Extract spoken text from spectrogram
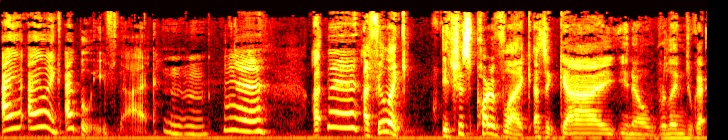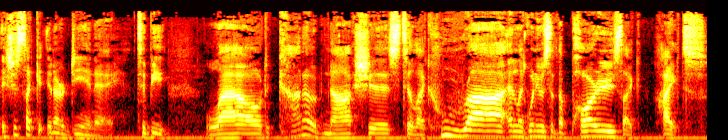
I, I like I believe that. Yeah. I, I feel like it's just part of like as a guy, you know, relating to a guy. It's just like in our DNA to be loud, kind of obnoxious, to like hoorah, and like when he was at the parties, like heights,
